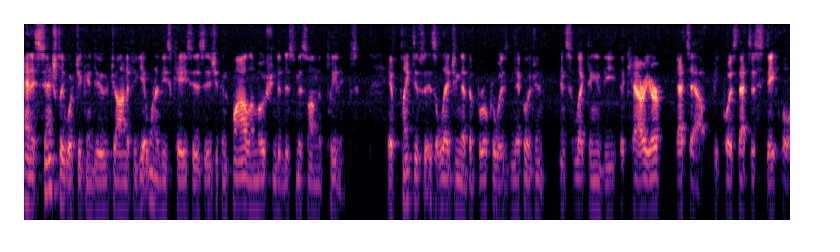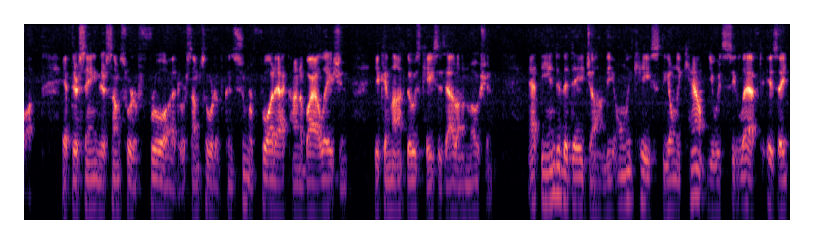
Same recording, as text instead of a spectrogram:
And essentially, what you can do, John, if you get one of these cases, is you can file a motion to dismiss on the pleadings. If plaintiff is alleging that the broker was negligent in selecting the, the carrier, that's out because that's a state law. If they're saying there's some sort of fraud or some sort of Consumer Fraud Act kind of violation, you can knock those cases out on motion. At the end of the day, John, the only case, the only count you would see left is a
